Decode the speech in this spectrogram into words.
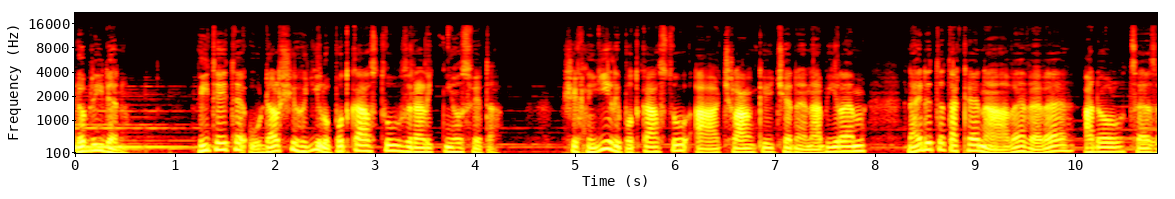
Dobrý den. Vítejte u dalšího dílu podcastu z realitního světa. Všechny díly podcastu a články černé na bílém najdete také na www.adol.cz.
